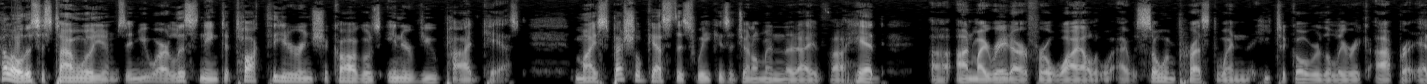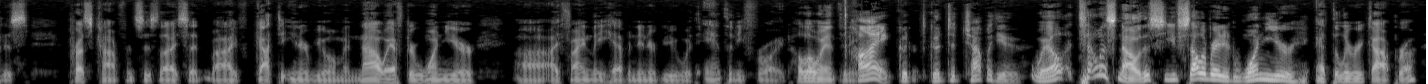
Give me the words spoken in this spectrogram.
Hello, this is Tom Williams, and you are listening to Talk Theater in Chicago's interview podcast. My special guest this week is a gentleman that I've uh, had uh, on my radar for a while. I was so impressed when he took over the Lyric Opera at his press conferences that I said, I've got to interview him. And now, after one year, uh, I finally have an interview with Anthony Freud. Hello, Anthony. Hi, good good to chat with you. Well, tell us now. This you've celebrated one year at the Lyric Opera.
